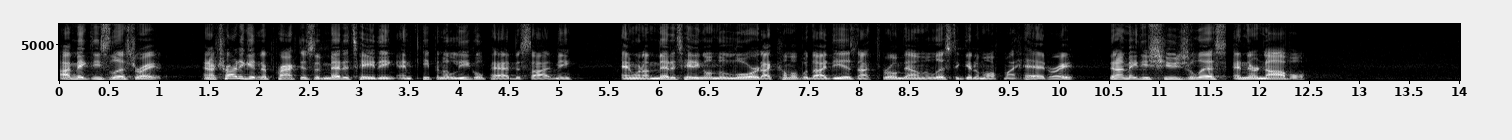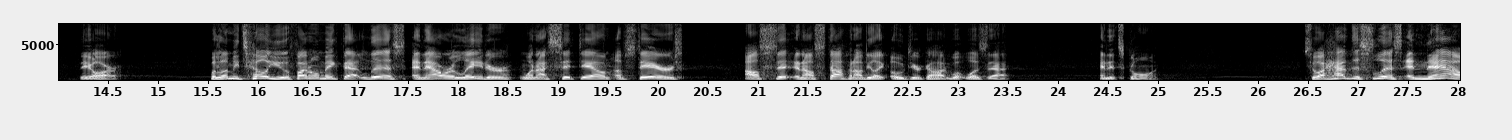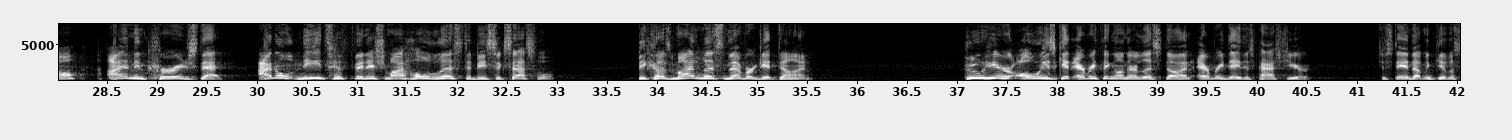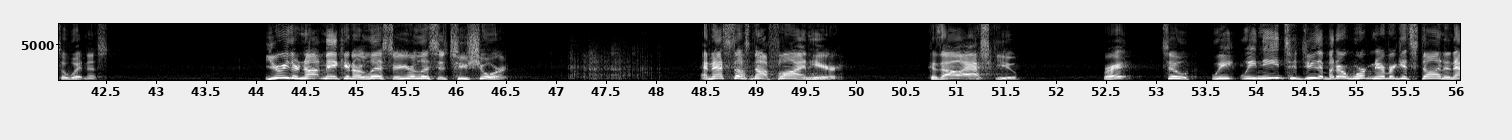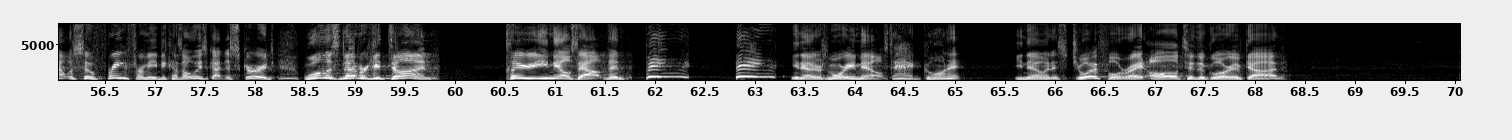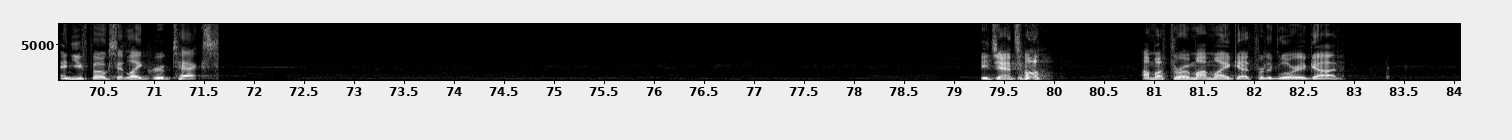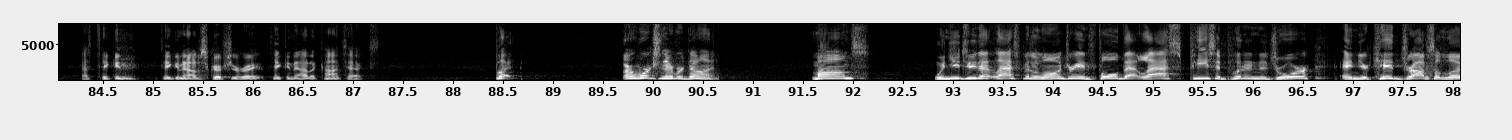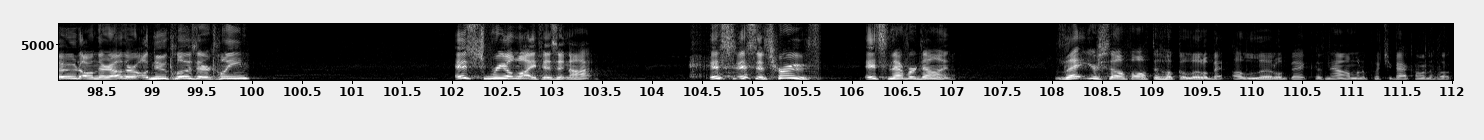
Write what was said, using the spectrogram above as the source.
I make these lists, right? And I try to get into practice of meditating and keeping a legal pad beside me. And when I'm meditating on the Lord, I come up with ideas and I throw them down the list to get them off my head, right? Then I make these huge lists and they're novel. They are. But let me tell you, if I don't make that list, an hour later, when I sit down upstairs, I'll sit and I'll stop and I'll be like, oh dear God, what was that? And it's gone. So I have this list, and now I am encouraged that I don't need to finish my whole list to be successful because my lists never get done. Who here always get everything on their list done every day this past year? Just stand up and give us a witness. You're either not making our list or your list is too short. And that stuff's not flying here because I'll ask you, right? So we, we need to do that, but our work never gets done. And that was so freeing for me because I always got discouraged. Will this never get done? Clear your emails out, then bing, bing. You know, there's more emails. Dad, go on it. You know, and it's joyful, right? All to the glory of God. And you folks that like group text, be gentle. I'm to throw my mic at for the glory of God. That's taken, taken out of scripture, right? Taken out of context. But our work's never done. Moms, When you do that last bit of laundry and fold that last piece and put it in the drawer, and your kid drops a load on their other new clothes that are clean, it's real life, is it not? It's, it's the truth. It's never done. Let yourself off the hook a little bit, a little bit, because now I'm going to put you back on the hook.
